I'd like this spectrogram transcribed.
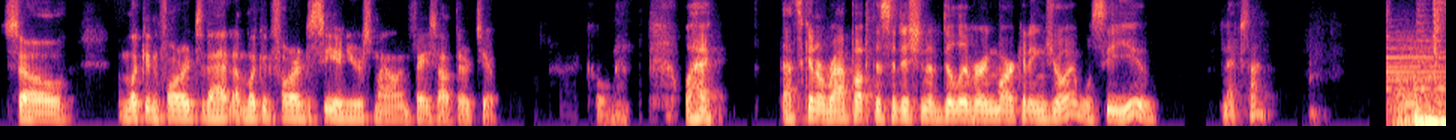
So I'm looking forward to that. I'm looking forward to seeing your smiling face out there too. Cool, man. Well, hey, that's going to wrap up this edition of Delivering Marketing Joy. We'll see you next time.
